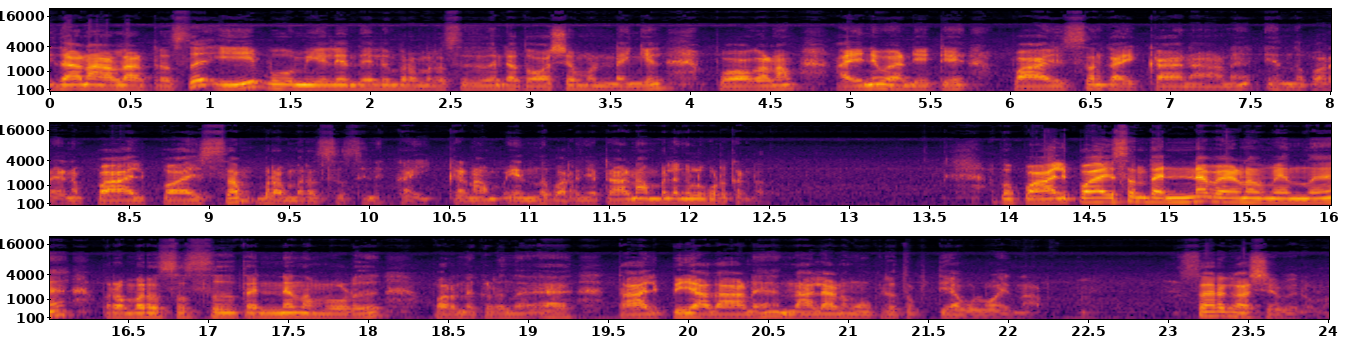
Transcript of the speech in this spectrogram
ഇതാണ് ആളുടെ അഡ്രസ്സ് ഈ ഭൂമിയിൽ എന്തെങ്കിലും ഭ്രമരസ്ഥിതിന്റെ ദോഷമുണ്ടെങ്കിൽ പോകണം. അതിന് വേണ്ടിയിട്ട് പായസം കഴിക്കാനാണ് എന്ന് പറയണം. പാൽ പായസം ബ്രഹ്മരസത്തിന് കഴിക്കണം എന്ന് പറഞ്ഞിട്ടാണ് അമ്പലങ്ങൾ കൊടുക്കേണ്ടത്. അപ്പോൾ പാൽപ്പായസം തന്നെ വേണമെന്ന് ബ്രഹ്മരസസ് തന്നെ നമ്മളോട് പറഞ്ഞു കിടന്ന് താല്പര്യം അതാണ്. എന്നാലാണ് മൂപ്പര് തൃപ്തിയാവുള്ളൂ എന്നാണ്. സാര കാശേ വരുള്ളൂ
